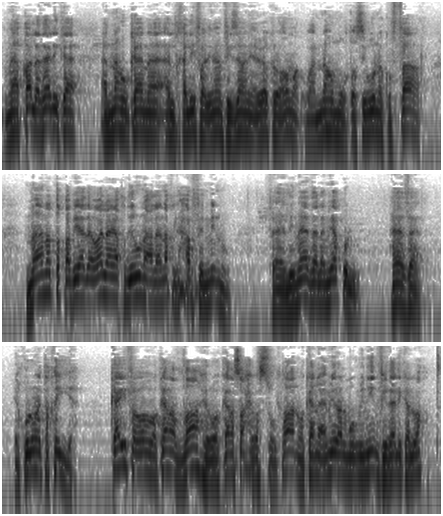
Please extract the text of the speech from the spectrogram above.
ما قال ذلك أنه كان الخليفة والإمام في زمن أبي بكر وعمر وأنهم مغتصبون كفار. ما نطق بهذا ولا يقدرون على نقل حرف منه. فلماذا لم يقل هذا؟ يقولون تقية. كيف وهو كان الظاهر وكان صاحب السلطان وكان أمير المؤمنين في ذلك الوقت؟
